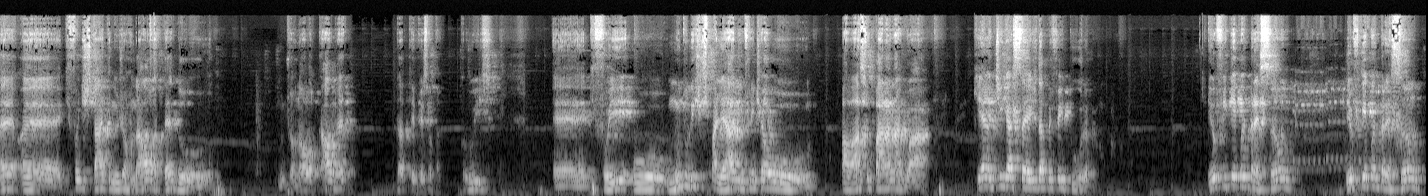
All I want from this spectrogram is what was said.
é, é, que foi destaque no jornal, até do no jornal local, né? Da TV Santa Cruz, é, que foi o, muito lixo espalhado em frente ao Palácio Paranaguá, que é a antiga sede da prefeitura. Eu fiquei com a impressão, eu fiquei com a impressão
